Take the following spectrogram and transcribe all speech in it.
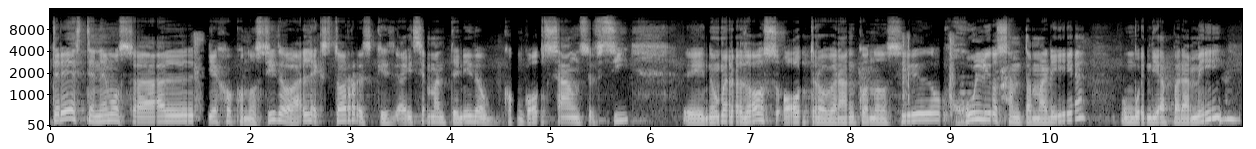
3 tenemos al viejo conocido, Alex Torres, que ahí se ha mantenido con Gold Sounds FC. Eh, número 2, otro gran conocido, Julio Santamaría un buen día para mí,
